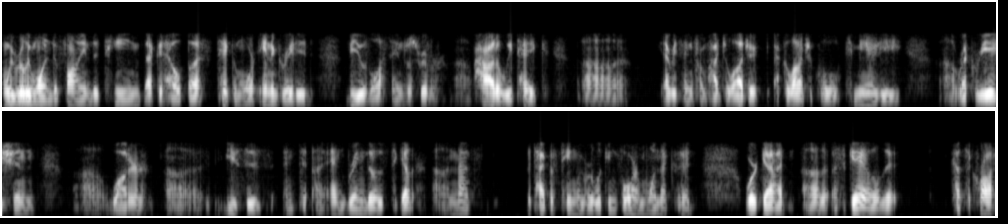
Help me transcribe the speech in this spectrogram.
And we really wanted to find a team that could help us take a more integrated view of the Los Angeles River. Uh, how do we take uh, everything from hydrologic, ecological, community, uh, recreation, uh, water uh, uses, and t- uh, and bring those together? and that's the type of team we were looking for, and one that could work at a scale that cuts across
